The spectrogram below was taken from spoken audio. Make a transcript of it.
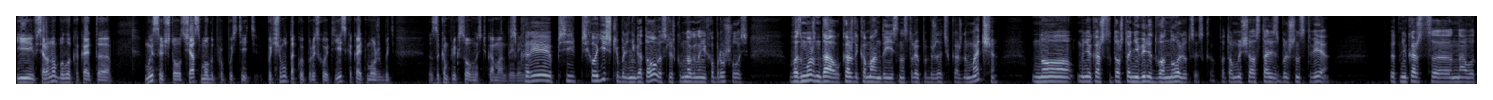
и все равно была какая-то мысль, что вот сейчас могут пропустить. Почему такое происходит? Есть какая-то, может быть, закомплексованность у команды? Скорее, пси- психологически были не готовы, слишком много на них обрушилось. Возможно, да, у каждой команды есть настрой побеждать в каждом матче, но мне кажется, то, что они вели 2-0 у ЦСКА, потом еще остались в большинстве, это, мне кажется, на вот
